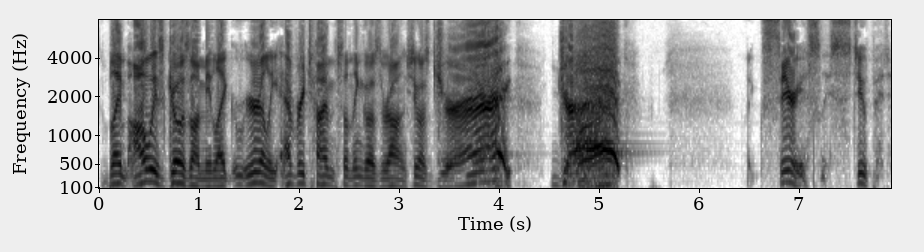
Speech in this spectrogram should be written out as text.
The blame always goes on me, like, really, every time something goes wrong. She goes, Jay! Jay! Like, seriously, stupid.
